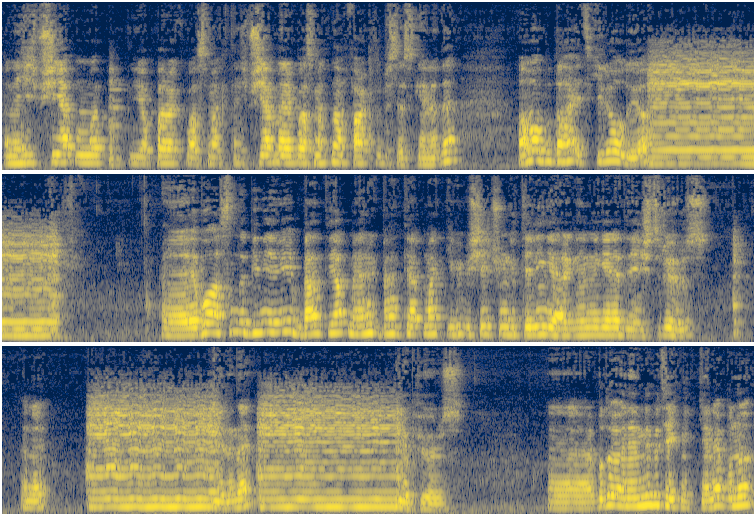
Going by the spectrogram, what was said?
Hani hiçbir şey yapmamak, yaparak basmaktan, hiçbir şey yapmayarak basmaktan farklı bir ses gene de. Ama bu daha etkili oluyor. Ee, bu aslında bir nevi bent yapmayarak bent yapmak gibi bir şey çünkü telin gerginliğini gene değiştiriyoruz. Hani yerine yapıyoruz. Ee, bu da önemli bir teknik gene. Bunu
